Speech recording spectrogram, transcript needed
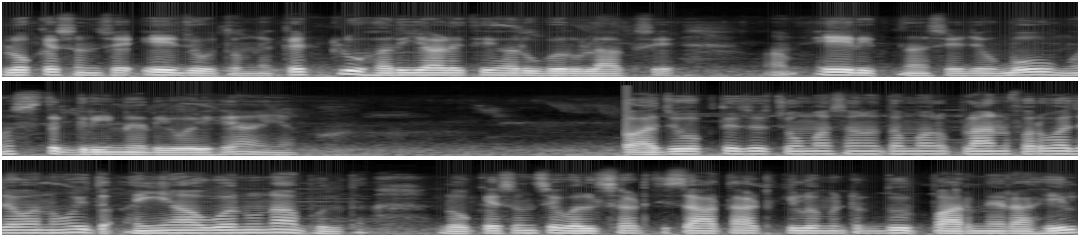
લોકેશન છે એ જો તમને કેટલું હરિયાળીથી હરુભરું લાગશે, આમ એ રીતના છે. જો બહુ મસ્ત ગ્રીનરી હોય છે અહીંયા. તો આજુ વખતે જો ચોમાસાનો તમારો પ્લાન ફરવા જવાનો હોય તો અહીંયા આવવાનું ના ભૂલતા. લોકેશન છે વલસાડથી સાત આઠ કિલોમીટર દૂર પારનેરા હિલ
